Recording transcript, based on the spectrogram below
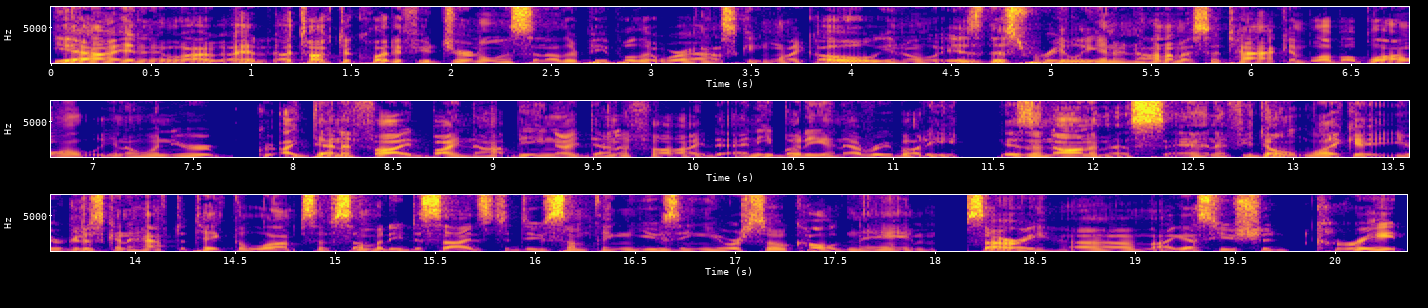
Yeah, and I, I, talked to quite a few journalists and other people that were asking, like, oh, you know, is this really an anonymous attack and blah, blah, blah. Well, you know, when you're identified by not being identified, anybody and everybody is anonymous. And if you don't like it, you're just going to have to take the lumps. If somebody decides to do something using your so called name, sorry, um, I guess you should create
